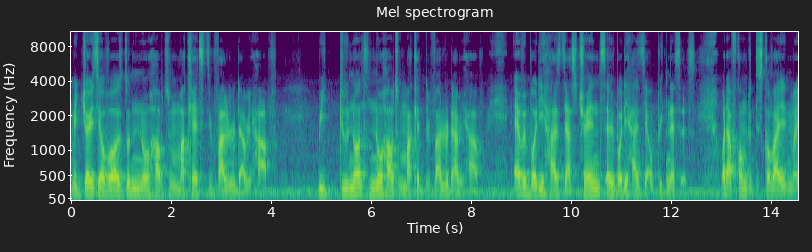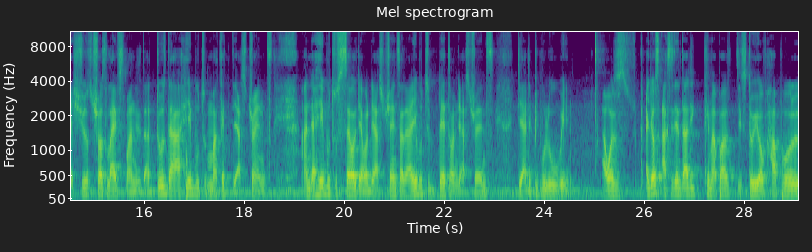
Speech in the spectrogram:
majority of us don't know how to market the value that we have. We do not know how to market the value that we have everybody has their strengths, everybody has their weaknesses. What I've come to discover in my short, lifespan is that those that are able to market their strengths and they're able to sell their, their strengths and are able to bet on their strengths, they are the people who win. I was I just accidentally came across the story of Apple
